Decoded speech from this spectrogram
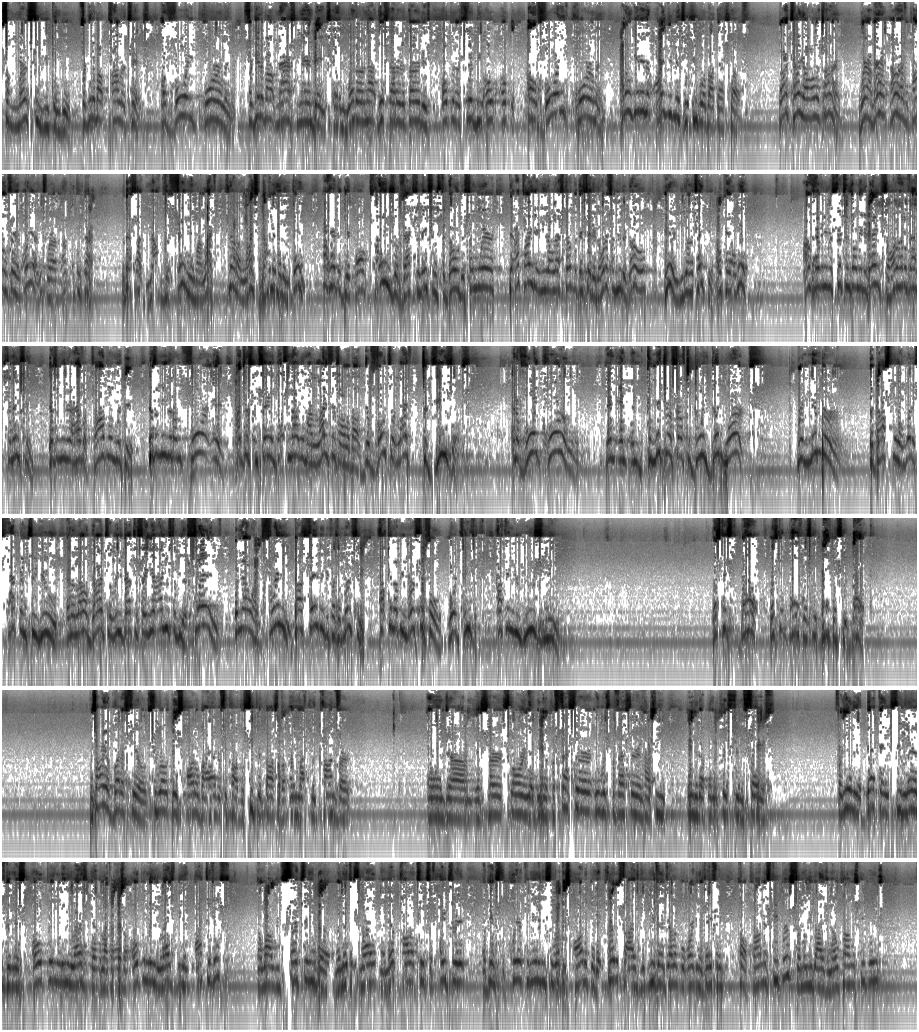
Some mercy you can do. Forget about politics. Avoid quarreling. Forget about mask mandates and whether or not this, that, or the third is open or should be open. Avoid quarreling. I don't get into arguments with people about that stuff. But I tell y'all all the time, where I'm at, I don't have a problem saying, oh yeah, this is where I, I think that. But that's like not the thing in my life. It's not a life dominating thing. I had to get all kinds of vaccinations to go to somewhere. I probably didn't need all that stuff, but they said in order for you to go, here, you're going to take it. Okay, I will. I don't have any restrictions on me today, so I don't have a vaccination. Doesn't mean that I have a problem with it. Doesn't mean that I'm for it. I just am saying that's not what my life is all about. Devote your life to Jesus and avoid quarreling. and, and, and commit yourself to doing good works. Remember the gospel and what has happened to you and allow God to lead that to say, yeah, I used to be a slave, but now I'm free. God saved me because of mercy. How can I be merciful, Lord Jesus? How can you use me? Let's get back. Let's get back. Let's get back. Let's get back. Rosaria Butterfield, she wrote this autobiography called The Secret Thoughts of an Unlikely Convert. And um, it's her story of being a professor, English professor, and how she ended up in the Christian faith. For nearly a decade, she lived in this openly lesbian, like as an openly lesbian activist. And while researching the religious right and their politics of hatred against the queer community, she wrote this article that criticized the evangelical organization called Promise Keepers. Some of you guys know Promise Keepers.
